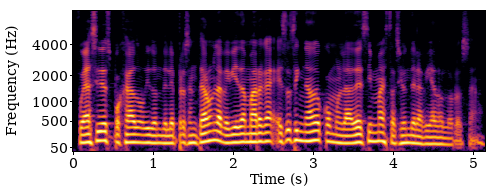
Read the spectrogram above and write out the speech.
fue así despojado y donde le presentaron la bebida amarga es asignado como la décima estación de la Vía Dolorosa.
